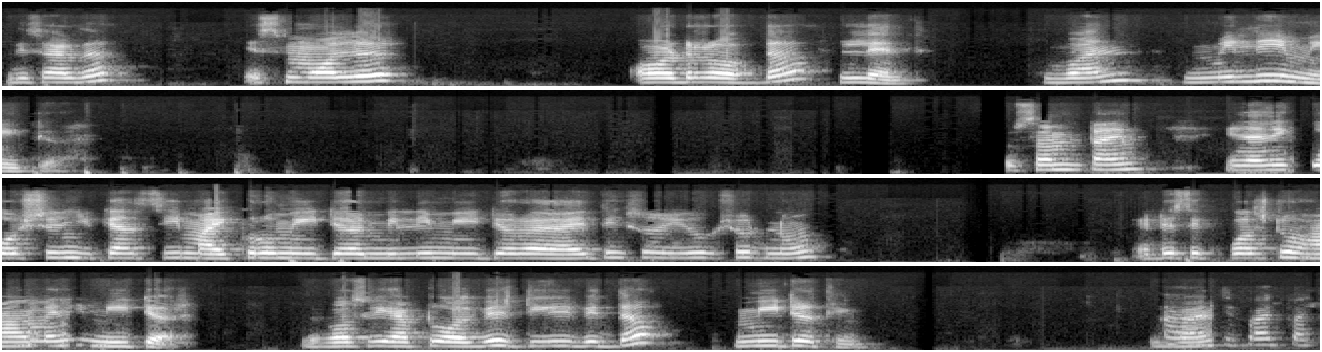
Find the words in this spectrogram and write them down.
These are the smaller order of the length. One millimeter. So sometime in any question you can see micrometer, millimeter or anything. So you should know it is equals to how many meter because we have to always deal with the meter thing. Uh, One divide by 10.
